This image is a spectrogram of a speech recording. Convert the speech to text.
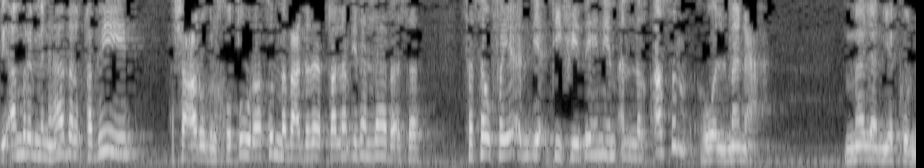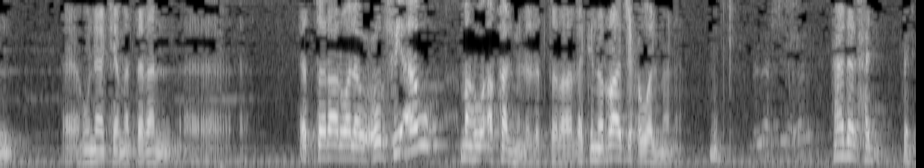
بأمر من هذا القبيل شعروا بالخطورة ثم بعد ذلك قال لهم إذا لا بأس. فسوف يأتي في ذهنهم أن الأصل هو المنع. ما لم يكن آه، هناك مثلا آه، اضطرار ولو عرفي أو ما هو أقل من الاضطرار لكن الراجح هو المنع. ممكن. هذا الحديث. بلي.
